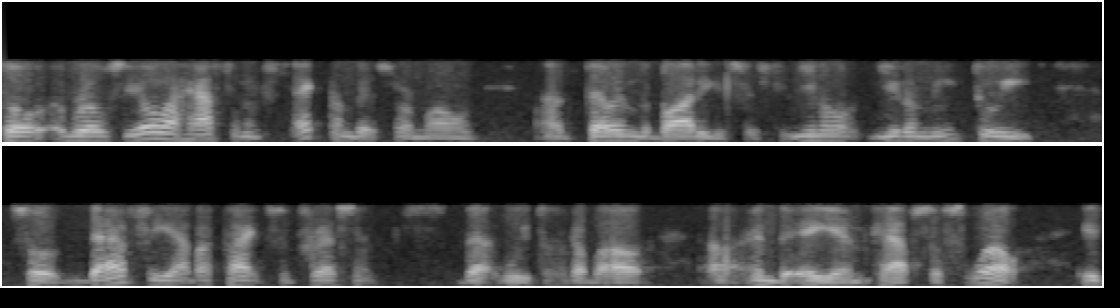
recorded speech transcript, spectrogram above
So rhodiola has an effect on this hormone, uh, telling the body, you know, you don't need to eat. So that's the appetite suppressant that we talk about uh, in the AM caps as well. It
